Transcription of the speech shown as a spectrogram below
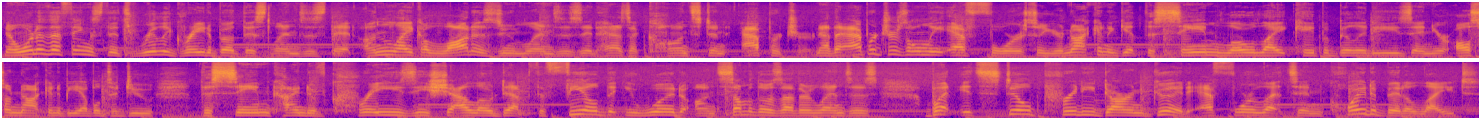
Now, one of the things that's really great about this lens is that unlike a lot of zoom lenses, it has a constant aperture. Now, the aperture is only f4, so you're not gonna get the same low light capabilities, and you're also not gonna be able to do the same kind of crazy shallow shallow depth of field that you would on some of those other lenses, but it's still pretty darn good. F4 lets in quite a bit of light,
